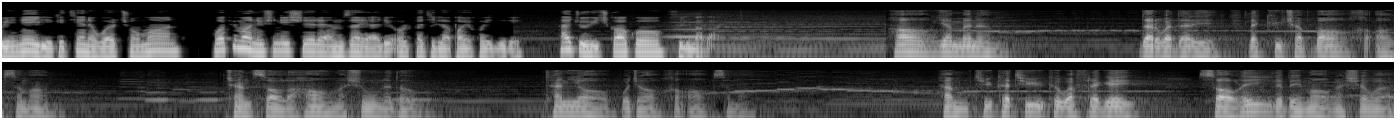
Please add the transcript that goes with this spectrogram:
وینیلی که تینه ورچومان و پیما نوشنی شعر امضای علی الفتی لپای هجو هیچکاک و فیلم بعد های منم در و دریک لکوچه باخ آسمان. چند ساله ها مشون دو تنیا و جاخ آسمان. هم توکه توکه وفرگی سالیل به ما نشوه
